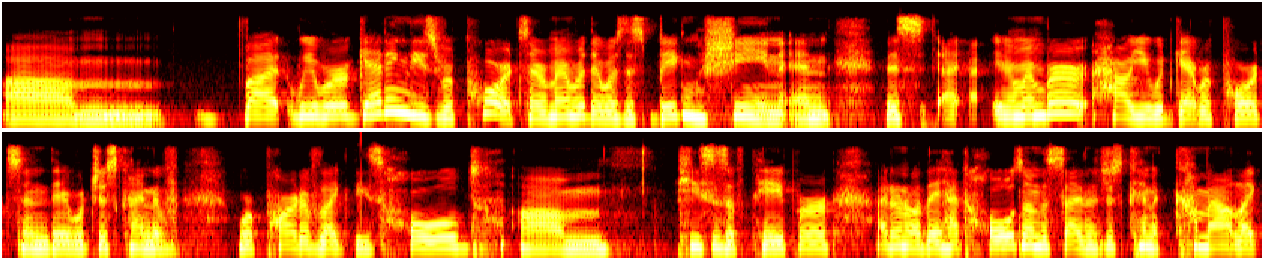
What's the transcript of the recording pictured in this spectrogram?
Um, but we were getting these reports. I remember there was this big machine, and this. I, you remember how you would get reports, and they would just kind of were part of like these hold. Um, pieces of paper. I don't know. They had holes on the side and just kind of come out like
